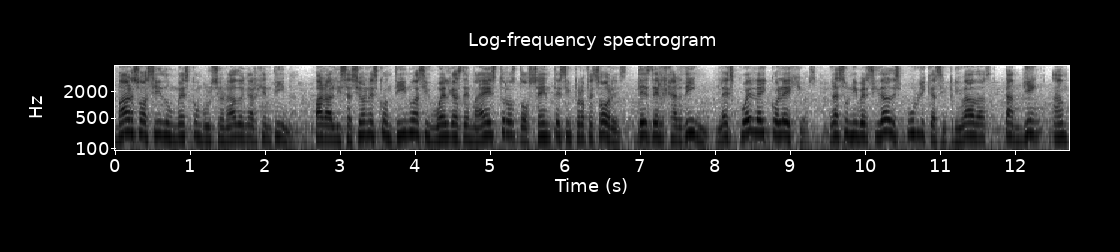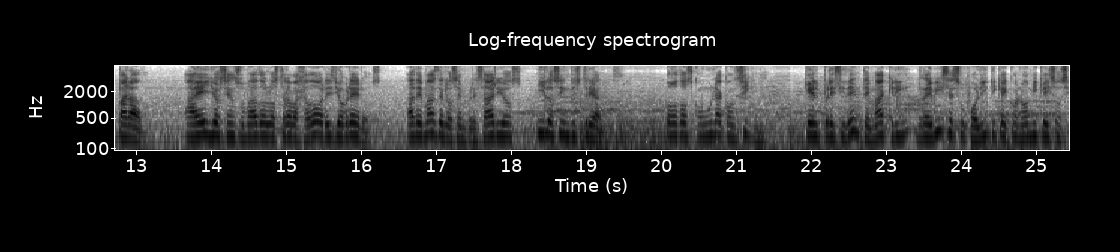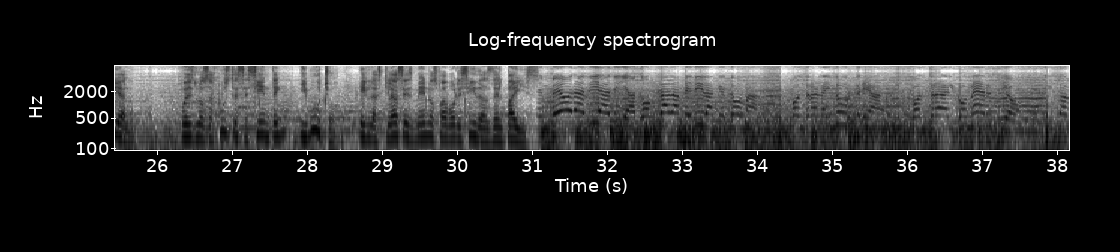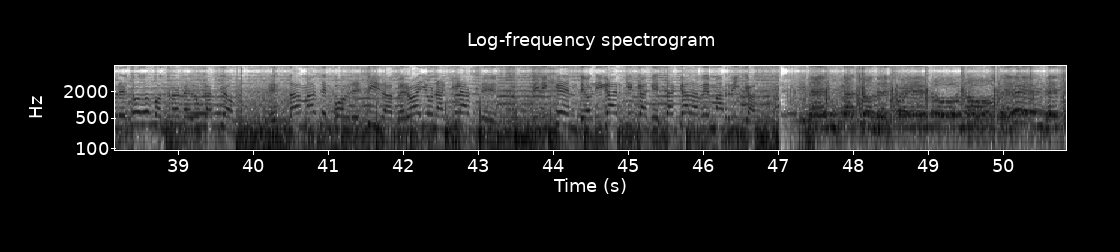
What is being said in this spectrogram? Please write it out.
Marzo ha sido un mes convulsionado en Argentina. Paralizaciones continuas y huelgas de maestros, docentes y profesores, desde el jardín, la escuela y colegios. Las universidades públicas y privadas también han parado. A ellos se han sumado los trabajadores y obreros, además de los empresarios y los industriales. Todos con una consigna, que el presidente Macri revise su política económica y social, pues los ajustes se sienten y mucho en las clases menos favorecidas del país. Empeora día a día con cada medida que toma contra la industria, contra el comercio y sobre todo contra la educación. Está más empobrecida, pero hay una clase dirigente, oligárquica que está cada vez más rica. La educación del pueblo no se vende,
